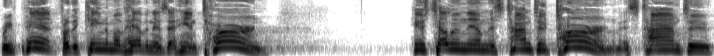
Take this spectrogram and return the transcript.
Repent, for the kingdom of heaven is at hand. Turn. He was telling them it's time to turn. It's time to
